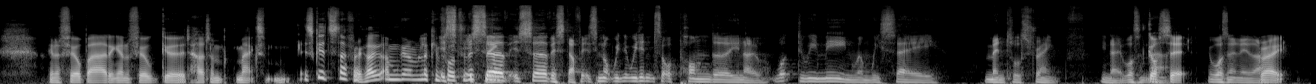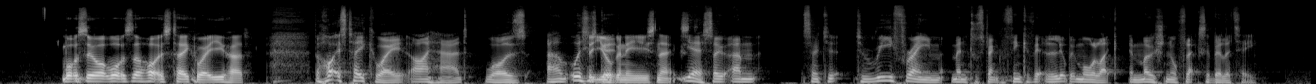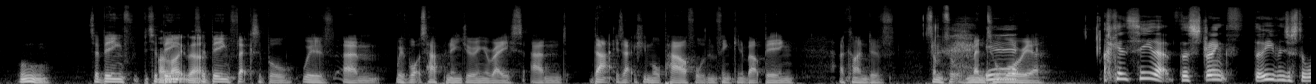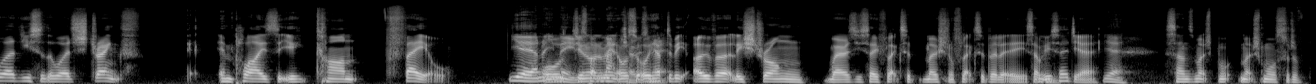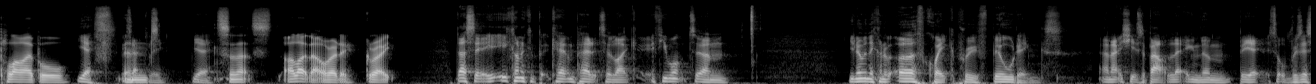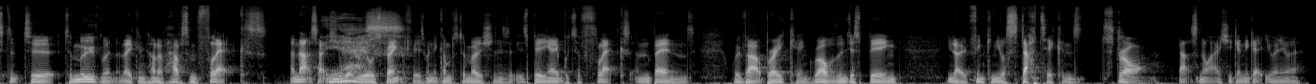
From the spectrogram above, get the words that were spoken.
I'm going to feel bad. I'm going to feel good. How to max? It's good stuff, Rick. I, I'm, I'm looking forward It's, to it's, serv- it's service stuff. It's not. We, we didn't sort of ponder. You know, what do we mean when we say mental strength? You know, it wasn't. Got that. it. It wasn't any of that. Great. What was the what was the hottest takeaway you had The hottest takeaway I had was um, oh, this that is you're going to use next? Yeah. So um, so to to reframe mental strength, think of it a little bit more like emotional flexibility. Ooh. So being to I being like that. to being flexible with um with what's happening during a race, and that is actually more powerful than thinking about being a kind of some sort of mental Yeah. warrior. I can see that the strength, the, even just the word use of the word strength, implies that you can't fail. Yeah, I know Or, what you mean. Do you It's know what I mean? macho, Also, or you have it? to be overtly strong, whereas you say flexi- emotional flexibility. Is that what you said? Yeah. Yeah. Sounds much more, much more sort of pliable. Yes. And- Exactly. yeah. So that's I like that already. Great. That's it. He kind of comp- compared it to like if you want um, you know, when they're kind of earthquake-proof buildings, and actually it's about letting them be sort of resistant to to movement, and they can kind of have some flex. And that's actually what real strength is when it comes to emotions. It's being able to flex and bend without breaking, rather than just being, you know, thinking you're static and strong. That's not actually going to get you anywhere.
